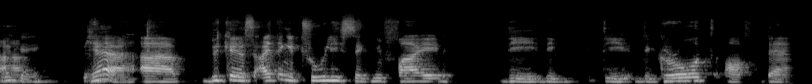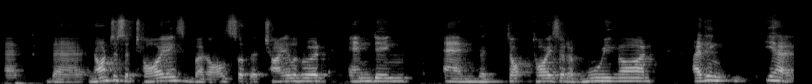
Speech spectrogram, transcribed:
uh, Okay. yeah, uh, because I think it truly signified the the the the growth of that the not just the toys but also the childhood ending and the to- toy sort of moving on. I think yeah,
